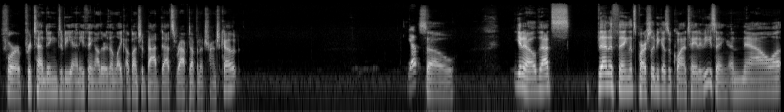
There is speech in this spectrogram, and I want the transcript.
for pretending to be anything other than like a bunch of bad debts wrapped up in a trench coat. Yep. So, you know, that's been a thing that's partially because of quantitative easing. And now,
